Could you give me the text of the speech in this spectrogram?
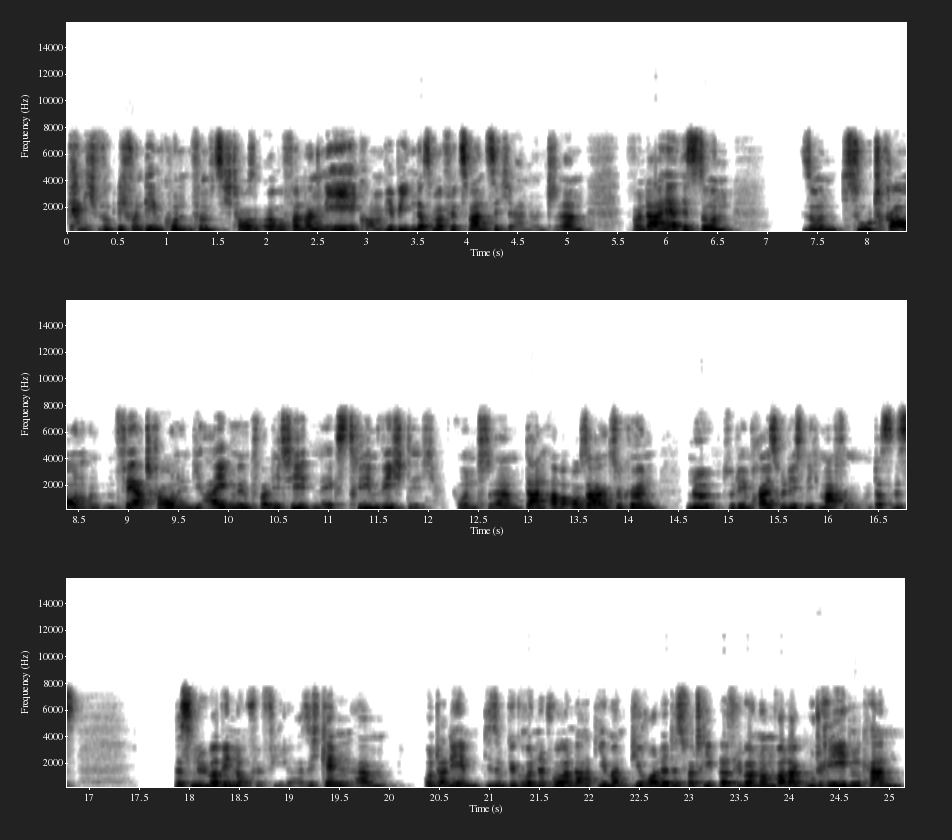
kann ich wirklich von dem Kunden 50.000 Euro verlangen? Nee, komm, wir bieten das mal für 20 an. Und ähm, von daher ist so ein, so ein Zutrauen und ein Vertrauen in die eigenen Qualitäten extrem wichtig. Und ähm, dann aber auch sagen zu können, nö, zu dem Preis will ich es nicht machen. Und das ist, das ist eine Überwindung für viele. Also ich kenne ähm, Unternehmen, die sind gegründet worden, da hat jemand die Rolle des Vertrieblers übernommen, weil er gut reden kann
